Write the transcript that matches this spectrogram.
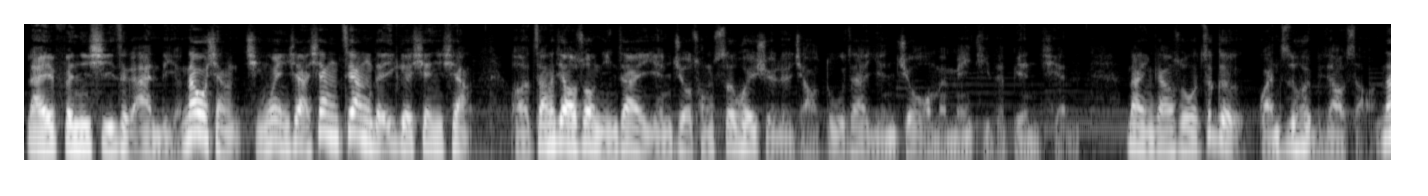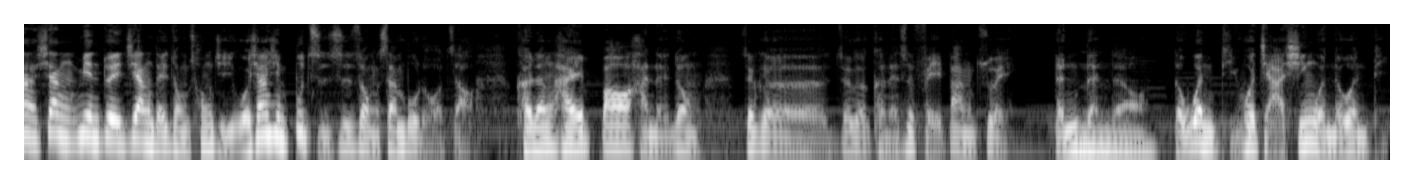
来分析这个案例。那我想请问一下，像这样的一个现象，呃，张教授您在研究从社会学的角度在研究我们媒体的变迁。那你刚刚说这个管制会比较少，那像面对这样的一种冲击，我相信不只是这种散布裸照，可能还包含了这种这个这个可能是诽谤罪。等等的哦的问题或假新闻的问题，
